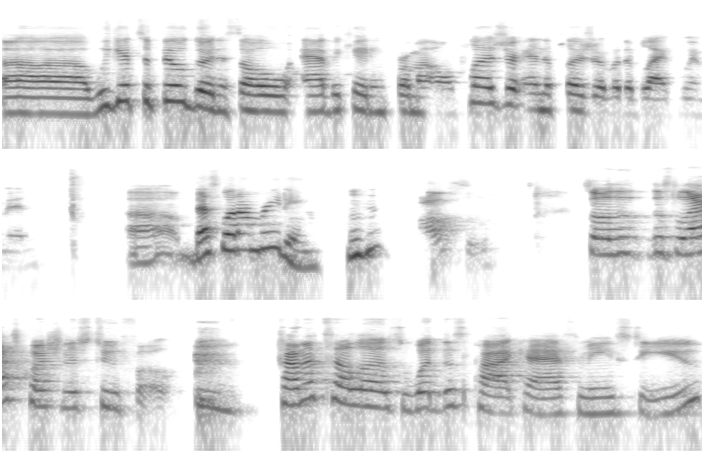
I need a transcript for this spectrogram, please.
uh, we get to feel good, and so advocating for my own pleasure and the pleasure of other Black women. Um, that's what I'm reading. mm-hmm. Awesome. So th- this last question is twofold. kind of tell us what this podcast means to you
